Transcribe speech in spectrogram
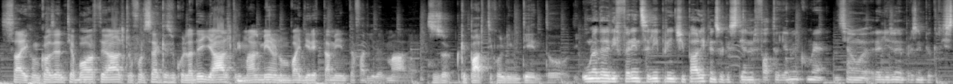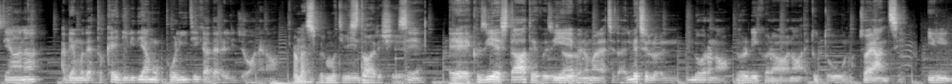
sai, con cose anti-aborto e altro, forse anche su quella degli altri, ma almeno non vai direttamente a fargli del male. Nel senso che parti con l'intento di... Una delle differenze lì principali penso che stia nel fatto che noi come, diciamo, religione per esempio cristiana abbiamo detto ok, dividiamo politica da religione, no? Vabbè, sì, per motivi storici. Sì. E, così è stato e così Chiaro. bene o male accettato. Invece lo- loro no, loro dicono no, è tutto uno. Cioè anzi, il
